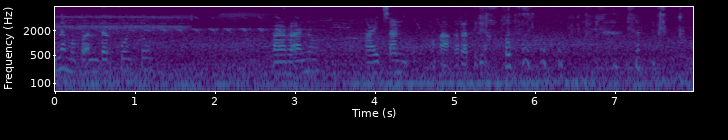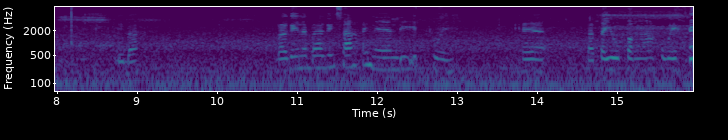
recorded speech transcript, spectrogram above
sana mapaandar ko ito. Para ano, kahit saan makakarating ako. diba? Bagay na bagay sa akin eh, ang liit ko eh. Kaya tatayo pa nga ako eh.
